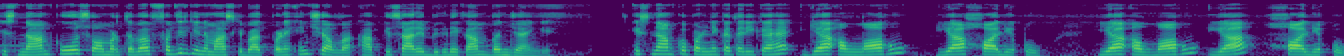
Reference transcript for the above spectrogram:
اس نام کو سو مرتبہ فجر کی نماز کے بعد پڑھیں، انشاءاللہ آپ کے سارے بگڑے کام بن جائیں گے۔ اس نام کو پڑھنے کا طریقہ ہے، یا اللہ یا خالقو یا اللہ یا خالقو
